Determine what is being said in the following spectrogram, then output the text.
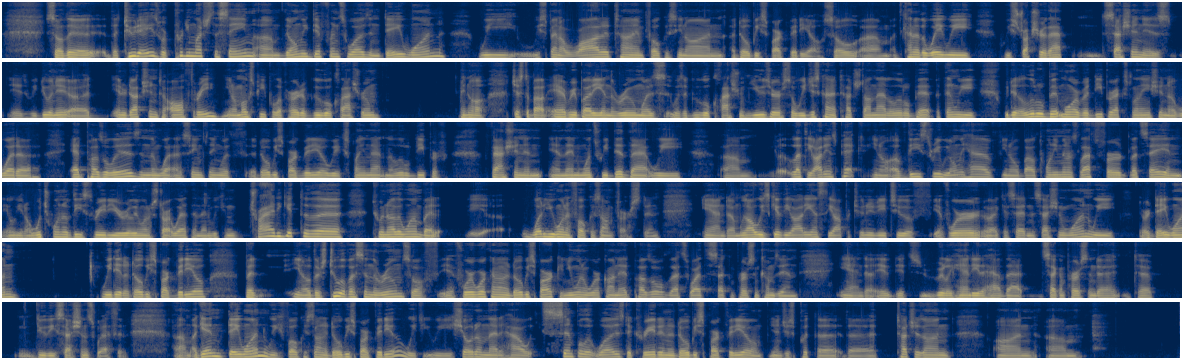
So the the two days were pretty much the same. Um, the only difference was in day one we we spent a lot of time focusing on Adobe Spark Video. So um, kind of the way we we structure that session is is we do an uh, introduction to all three. You know, most people have heard of Google Classroom. You know, just about everybody in the room was was a Google Classroom user, so we just kind of touched on that a little bit. But then we we did a little bit more of a deeper explanation of what a Ed Puzzle is, and then what uh, same thing with Adobe Spark Video. We explained that in a little deeper fashion, and and then once we did that, we um, let the audience pick. You know, of these three, we only have you know about twenty minutes left for let's say, and you know which one of these three do you really want to start with, and then we can try to get to the to another one. But what do you want to focus on first and and um, we always give the audience the opportunity to if if we're like i said in session one we or day one we did adobe spark video but you know there's two of us in the room so if, if we're working on adobe spark and you want to work on Ed Puzzle, that's why the second person comes in. And uh, it, it's really handy to have that second person to to do these sessions with. And um, again day one we focused on adobe spark video. We, we showed them that how simple it was to create an adobe spark video and, and just put the the touches on on um,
